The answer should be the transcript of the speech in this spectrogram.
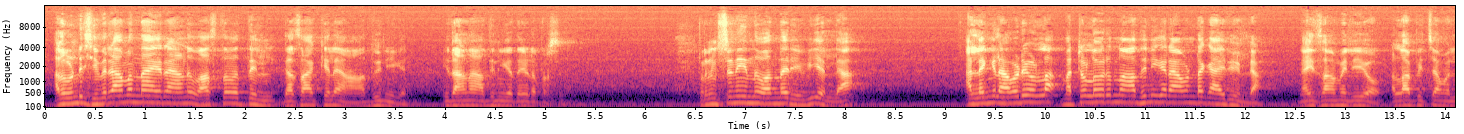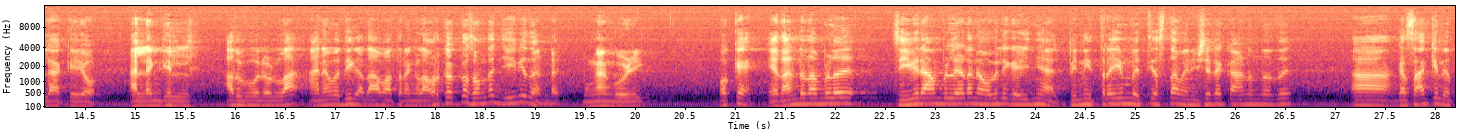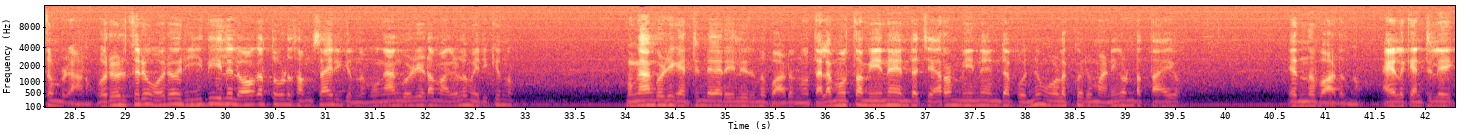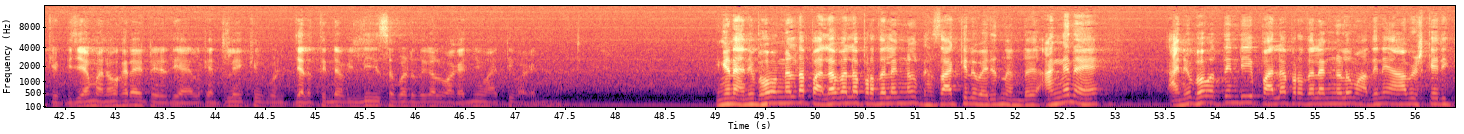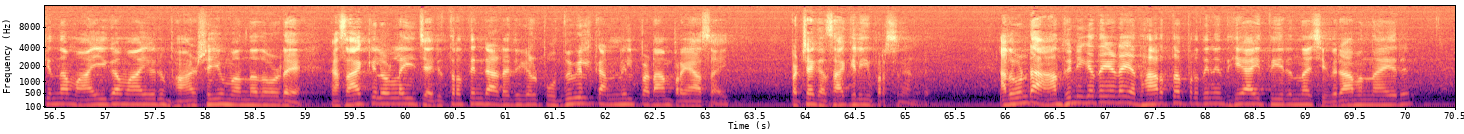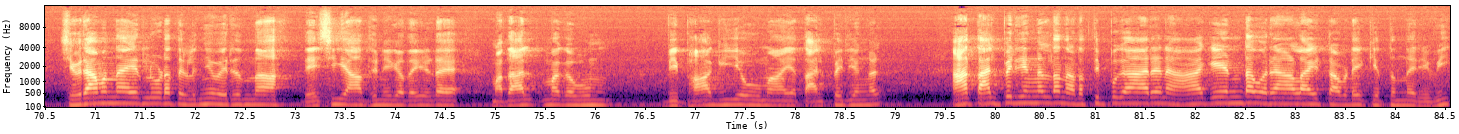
അതുകൊണ്ട് ശിവരാമൻ നായരാണ് വാസ്തവത്തിൽ ഖസാക്കിലെ ആധുനികൻ. ഇതാണ് ആധുനികതയുടെ പ്രശ്നം. പ്രിൻസ്റ്റണിൽ നിന്ന് വന്ന രവിയല്ല. അല്ലെങ്കിൽ അവിടെയുള്ള മറ്റുള്ളവരൊന്നും ആധുനികരാവേണ്ട കാര്യമില്ല. നൈസാമലിയോ അള്ളാപ്പിച്ച മല്ലാക്കയോ അല്ലെങ്കിൽ അതുപോലുള്ള അനവധി കഥാപാത്രങ്ങൾ അവർക്കൊക്കെ സ്വന്തം ജീവിതമുണ്ട്. മുങ്ങാങ്കോഴി. ഒക്കെ ഏതാണ്ട് നമ്മൾ സി വി രാംപിള്ളയുടെ നോവൽ കഴിഞ്ഞാൽ പിന്നെ ഇത്രയും വ്യത്യസ്ത മനുഷ്യരെ കാണുന്നത് ഗസാക്കിലെത്തുമ്പോഴാണ് ഓരോരുത്തരും ഓരോ രീതിയിൽ ലോകത്തോട് സംസാരിക്കുന്നു. മുങ്ങാങ്കോഴിയുടെ മകൾ മരിക്കുന്നു. മുങ്ങാങ്കുഴി കറ്റിന്റെ കരയിലിരുന്ന് പാടുന്നു. തലമൂത്ത മീനെ എന്റെ ചേറം മീനെ എന്റെ പൊന്നുമോളക്കൊരു മണി കൊണ്ടത്തായോ എന്ന് പാടുന്നു. അയാൾ കിണറ്റിലേക്ക് വിജയം മനോഹരമായിട്ട് എഴുതി അയാൾ കിണറ്റിലേക്ക് ജലത്തിന്റെ വില്ലീസ് പടുതുകൾ വകഞ്ഞു മാറ്റി വകഞ്ഞു മാറ്റി. ഇങ്ങനെ അനുഭവങ്ങളുടെ പല പല പ്രതലങ്ങൾ ഖസാക്കിൽ വരുന്നുണ്ട്. അങ്ങനെ അനുഭവത്തിന്റെ ഈ പല പ്രതലങ്ങളും അതിനെ ആവിഷ്കരിക്കുന്ന മായികമായൊരു ഭാഷയും വന്നതോടെ ഖസാക്കിലുള്ള ഈ ചരിത്രത്തിന്റെ അടരുകൾ പൊതുവിൽ കണ്ണിൽപ്പെടാൻ പ്രയാസമായി പക്ഷേ ഖസാക്കിൽ ഈ പ്രശ്നമുണ്ട്. അതുകൊണ്ട് ആധുനികതയുടെ യഥാർത്ഥ പ്രതിനിധിയായി തീരുന്ന ശിവരാമൻ നായർ ശിവരാമൻ നായരിലൂടെ തെളിഞ്ഞു വരുന്ന ദേശീയ ആധുനികതയുടെ മതാത്മകവും വിഭാഗീയവുമായ താല്പര്യങ്ങൾ ആ താല്പര്യങ്ങളുടെ നടത്തിപ്പുകാരനാകേണ്ട ഒരാളായിട്ട് അവിടേക്ക് എത്തുന്ന രവി.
